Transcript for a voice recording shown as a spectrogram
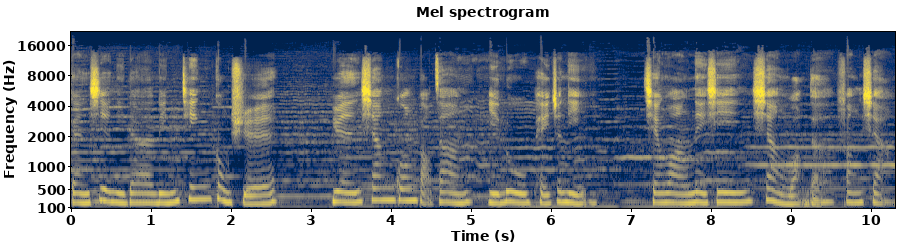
感谢你的聆听共学，愿香光宝藏一路陪着你，前往内心向往的方向。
